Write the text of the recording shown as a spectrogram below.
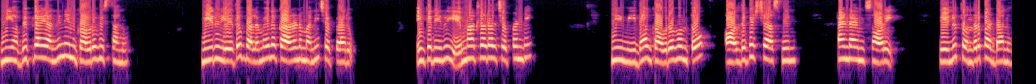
మీ అభిప్రాయాన్ని నేను గౌరవిస్తాను. మీరు ఏదో బలమైన కారణమని చెప్పారు. ఇంక నేను ఏం మాట్లాడాలి చెప్పండి? మీ మీద గౌరవంతో all the best Jasmine. And I'm sorry. నేను తొందరపడ్డాను.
